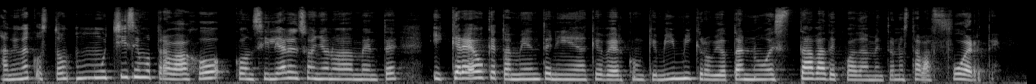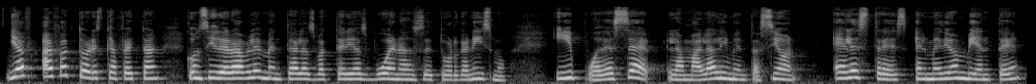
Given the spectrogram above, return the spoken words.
a mí me costó muchísimo trabajo conciliar el sueño nuevamente y creo que también tenía que ver con que mi microbiota no estaba adecuadamente, no estaba fuerte. Y hay factores que afectan considerablemente a las bacterias buenas de tu organismo y puede ser la mala alimentación, el estrés, el medio ambiente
